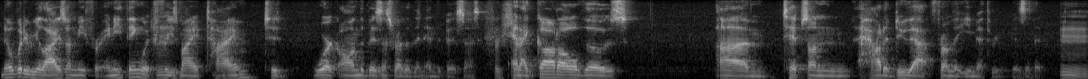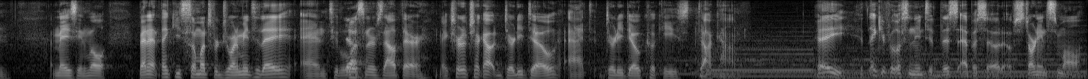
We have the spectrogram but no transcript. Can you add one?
Nobody relies on me for anything, which mm. frees my time to work on the business rather than in the business. Sure. And I got all of those um, tips on how to do that from the eMyth Revisited. Mm, amazing. Well, Bennett, thank you so much for joining me today. And to the yeah. listeners out there, make sure to check out Dirty Dough at dirtydoughcookies.com. Hey, thank you for listening to this episode of Starting Small.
